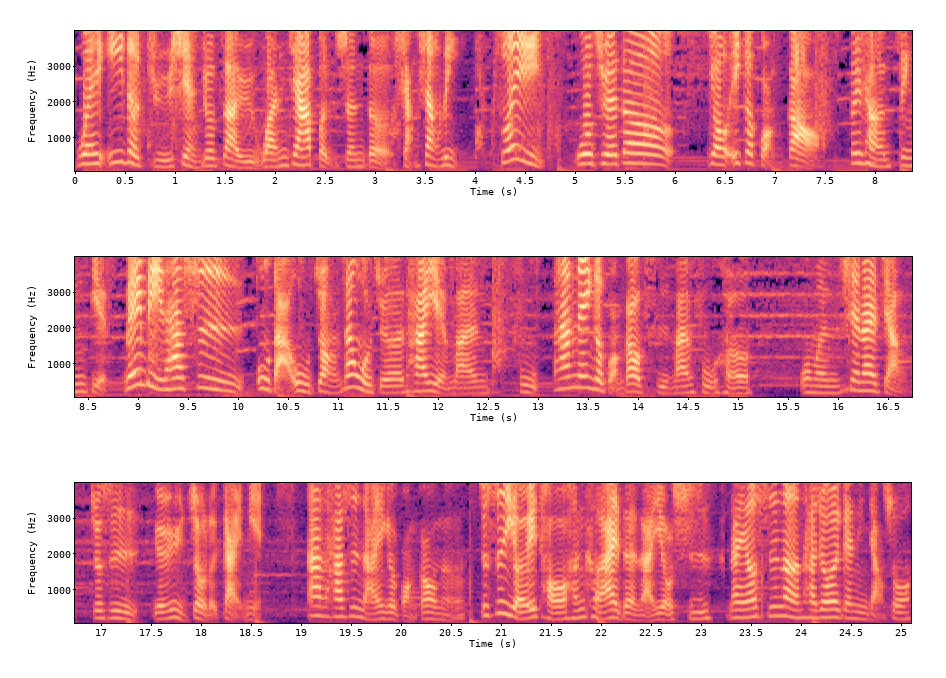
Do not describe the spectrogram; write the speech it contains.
唯一的局限就在于玩家本身的想象力，所以我觉得有一个广告非常的经典，maybe 它是误打误撞，但我觉得它也蛮符，它那个广告词蛮符合我们现在讲就是元宇宙的概念。那它是哪一个广告呢？就是有一头很可爱的奶油狮，奶油狮呢，它就会跟你讲说，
